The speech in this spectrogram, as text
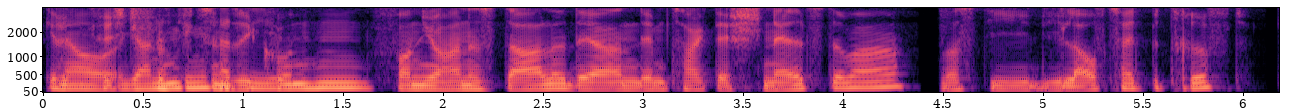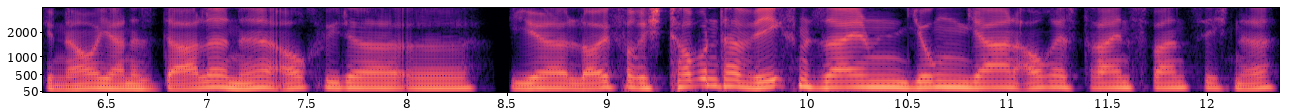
genau, Kriegt Johannes Dingnes 15 hat die- Sekunden von Johannes Dahle, der an dem Tag der schnellste war, was die, die Laufzeit betrifft. Genau, Janis Dahle, ne, auch wieder äh, hier läuferisch top unterwegs mit seinen jungen Jahren, auch erst 23, ne.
